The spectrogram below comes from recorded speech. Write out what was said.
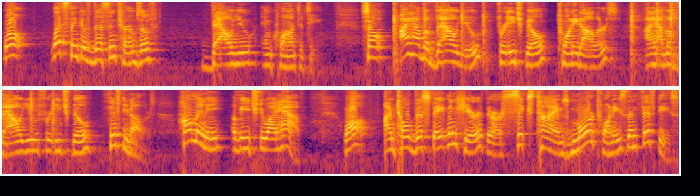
Well, let's think of this in terms of value and quantity. So I have a value for each bill, $20. I have a value for each bill, $50. How many of each do I have? Well, I'm told this statement here, there are six times more 20s than 50s.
